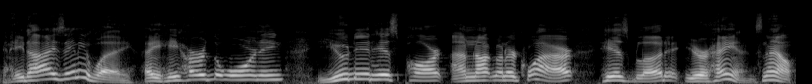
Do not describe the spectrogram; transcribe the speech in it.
and he dies anyway, hey, he heard the warning, you did his part, I'm not going to require his blood at your hands. Now,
